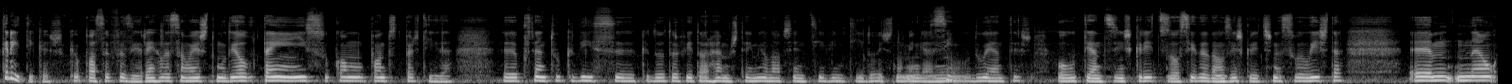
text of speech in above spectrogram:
críticas que eu possa fazer em relação a este modelo têm isso como ponto de partida. Uh, portanto, o que disse que o Dr. Vitor Ramos tem em 1922, se não me engano, Sim. doentes ou utentes inscritos ou cidadãos inscritos na sua lista, não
